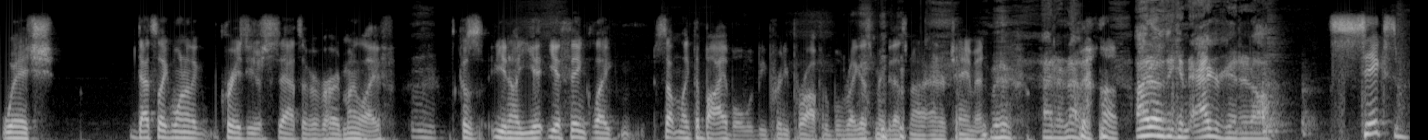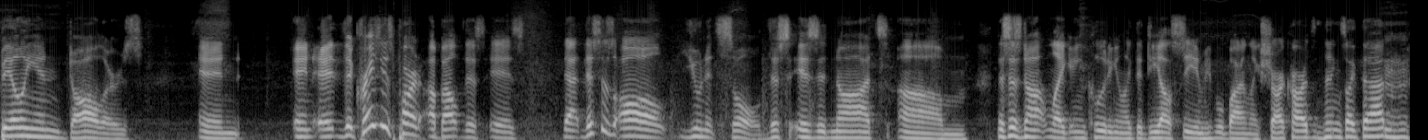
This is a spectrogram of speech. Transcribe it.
which that's like one of the craziest stats I've ever heard in my life. Mm. Because you know you you think like something like the Bible would be pretty profitable, but I guess maybe that's not entertainment. I don't know. I don't think in aggregate at all. six billion dollars in and uh, the craziest part about this is that this is all units sold this is not um this is not like including like the dlc and people buying like shark cards and things like that Mhm.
